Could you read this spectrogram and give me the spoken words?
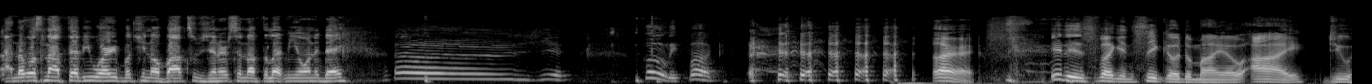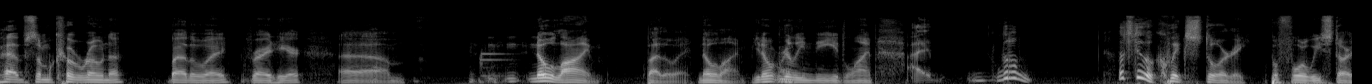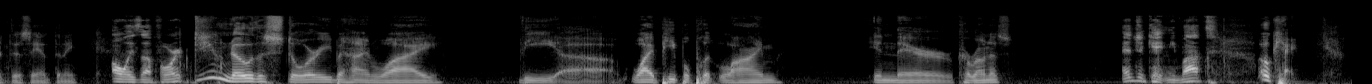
I know it's not February, but you know, Box was generous enough to let me on today. Oh shit! Holy fuck! All right, it is fucking Cinco de Mayo. I do have some Corona, by the way, right here. Um, n- no lime, by the way, no lime. You don't really need lime. I, little. Let's do a quick story before we start this, Anthony. Always up for it. Do you know the story behind why the uh, why people put lime in their Coronas? Educate me, Box. Okay.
